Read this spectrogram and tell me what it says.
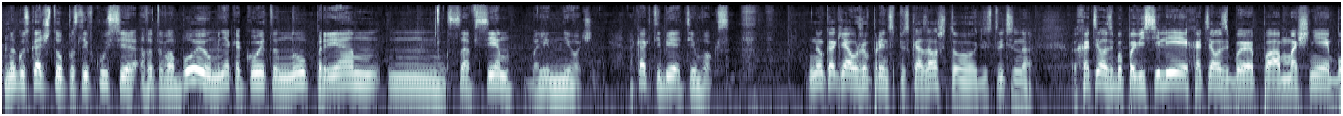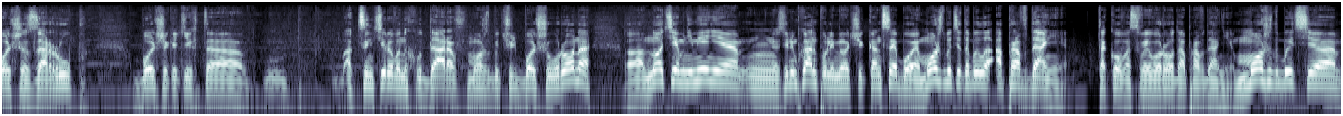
могу сказать, что послевкусие от этого боя у меня какое-то, ну, прям м- совсем, блин, не очень. А как тебе, Тим Вокс? Ну, как я уже, в принципе, сказал, что действительно хотелось бы повеселее, хотелось бы помощнее, больше заруб, больше каких-то акцентированных ударов, может быть, чуть больше урона. А, но, тем не менее, Зелимхан пулеметчик в конце боя. Может быть, это было оправдание, такого своего рода оправдание. Может быть, э,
